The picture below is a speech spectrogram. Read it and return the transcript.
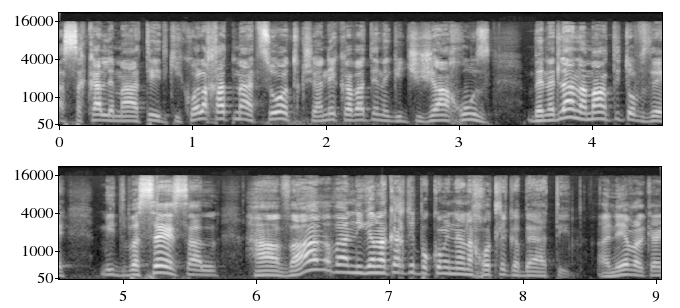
הסקה למה העתיד. כי כל אחת מהתשואות, כשאני קבעתי נגיד 6% בנדל"ן, אמרתי, טוב, זה מתבסס על העבר, אבל אני גם לקחתי פה כל מיני הנחות לגבי העתיד. אני אבל כאן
